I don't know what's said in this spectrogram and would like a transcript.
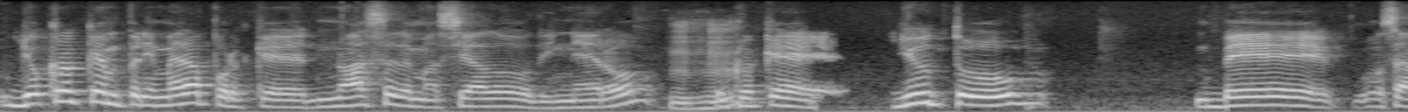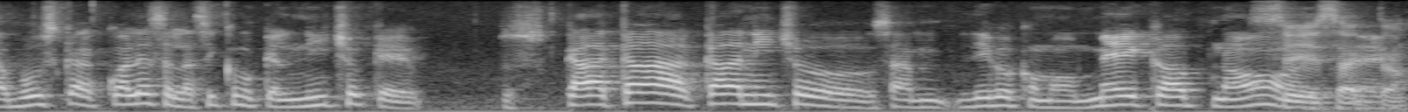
yo creo que en primera porque no hace demasiado dinero. Yo creo que YouTube ve, o sea, busca cuál es el así como que el nicho que, pues cada, cada, cada nicho, o sea, digo como makeup, ¿no? Sí, este, exacto.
